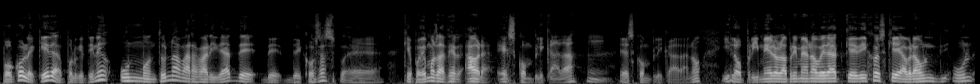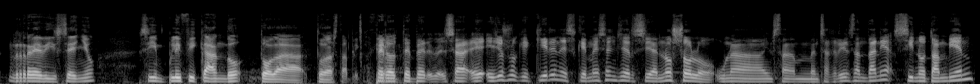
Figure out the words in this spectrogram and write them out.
poco le queda, porque tiene un montón, una barbaridad de, de, cosas eh, que podemos hacer. Ahora, es complicada, hmm. es complicada, ¿no? Y lo primero, la primera novedad que dijo es que habrá un, un rediseño simplificando toda, toda esta aplicación. Pero e, ellos lo que quieren es que Messenger sea no solo una mensajería instantánea, sino también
